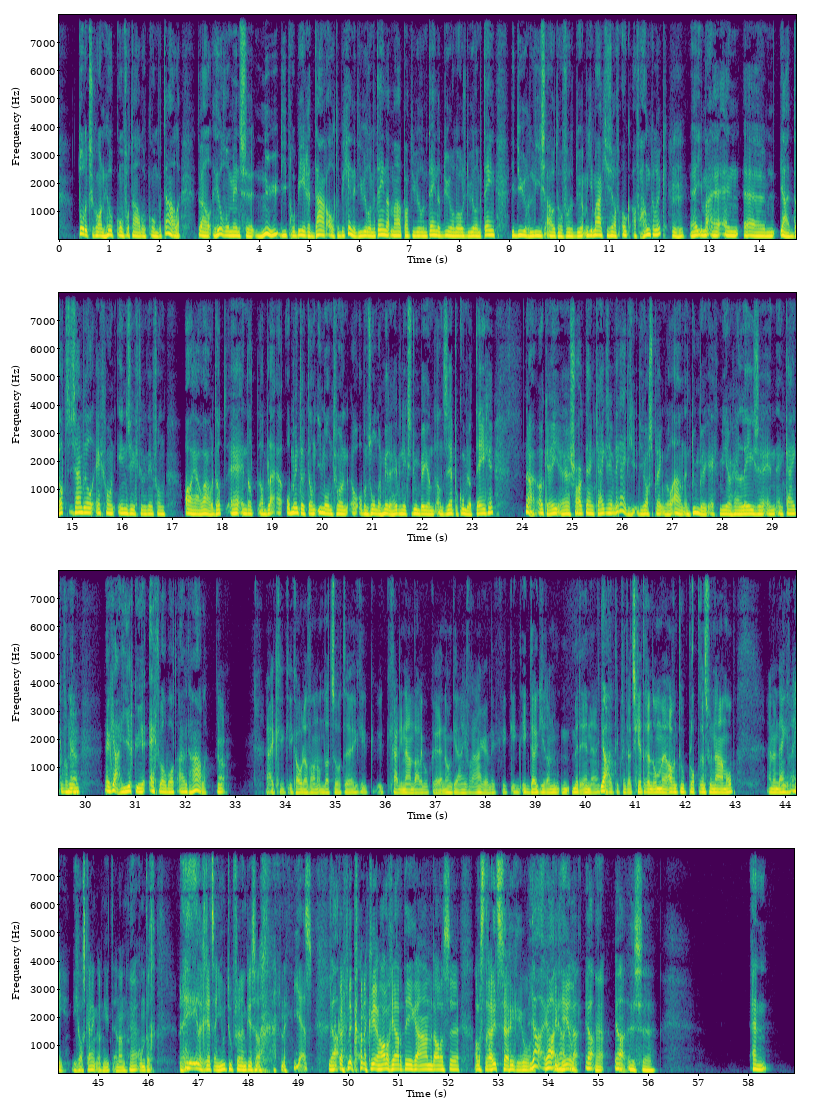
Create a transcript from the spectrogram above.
tot ik ze gewoon heel comfortabel kon betalen. Terwijl heel veel mensen nu, die proberen daar al te beginnen. Die willen meteen dat maatpak, die willen meteen dat dure horloge, die willen meteen die dure leaseauto voor de deur. Maar je maakt jezelf ook afhankelijk. Mhm. Je eh, en ehm, ja, dat zijn wel echt gewoon inzichten. Ik denk van, oh ja, wauw. Dat, hè, en dat, dat op het moment dat ik dan iemand gewoon op een zondagmiddag, heb je niks te doen, ben je aan, aan het zappen, kom je dat tegen. Nou, oké, Shark Tank, kijk eens even. Hey, die, die gast spreekt me wel aan. En toen ben ik echt meer gaan lezen en, en kijken van Ja. hem. Denk, ja, hier kun je echt wel wat uithalen. Ja. Ja, ik, ik, ik hou daarvan om dat soort... eh, ik, ik, ik ga die naam dadelijk ook eh, nog een keer aan je vragen. Ik, ik, ik, ik duik hier dan middenin. Hè. Ik, Ja. vind dat, ik vind dat schitterend om eh, af en toe plopt er een zo'n naam op. En dan denk je van, hé, hey, die gast ken ik nog niet. En dan Ja. komt er een hele rits aan YouTube-filmpjes. yes! Ja, Dan, kan, dan kan ik weer een half jaar er tegenaan met alles, alles eruit zuigen gewoon. ja, ja. Vind ik ja, heerlijk. Ja, ja, Ja. ja, dus... eh, En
